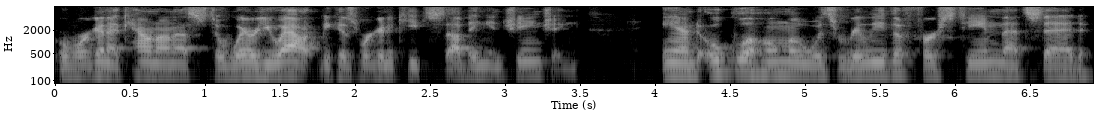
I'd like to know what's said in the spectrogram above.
or we're going to count on us to wear you out because we're going to keep subbing and changing. And Oklahoma was really the first team that said,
